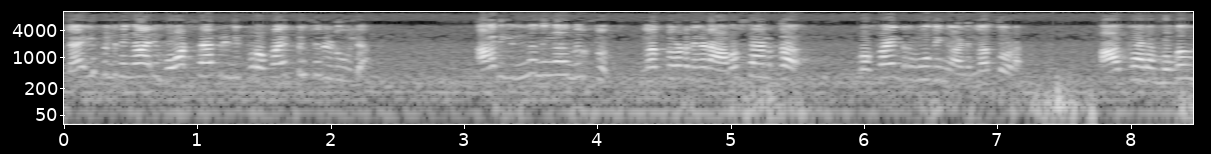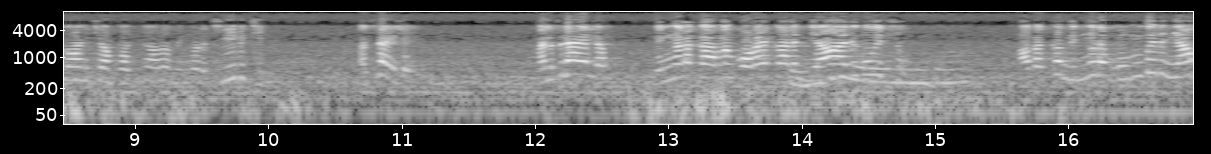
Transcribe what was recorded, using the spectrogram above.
ലൈഫിൽ നിങ്ങൾ ആരും വാട്സാപ്പിൽ ഇനി പ്രൊഫൈൽ പിക്ചർ ഇടൂല. അത് ഇന്ന് നിങ്ങൾ നിർത്തും. ഇന്നത്തോടെ നിങ്ങളുടെ അവസാനത്തെ പ്രൊഫൈൽ റിമൂവിംഗ് ആണ് ഇന്നത്തോടെ. ആൾക്കാരെ മുഖം കാണിക്കാൻ പറ്റാതെ നിങ്ങൾ ജീവിക്കും. മനസ്സിലായില്ലേ? മനസ്സിലായല്ലോ? നിങ്ങളെ കാരണം കുറെ കാലം ഞാൻ അനുഭവിച്ചു. അതൊക്കെ നിങ്ങളുടെ മുമ്പിൽ ഞാൻ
